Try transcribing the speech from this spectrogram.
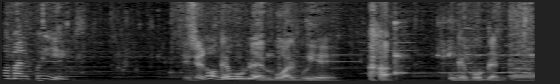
Mwen mal priye. Si se non gen problem pou al brye, gen problem.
